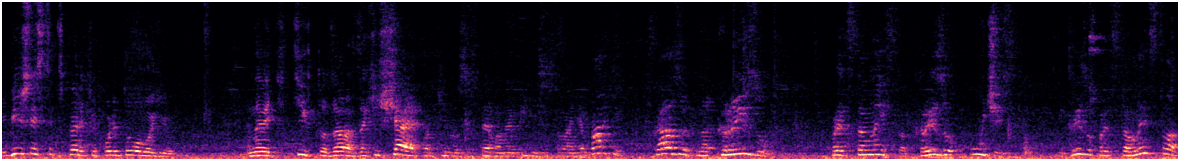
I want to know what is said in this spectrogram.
І більшість експертів, політологів, навіть ті, хто зараз захищає партійну систему необхідність існування партій, вказують на кризу представництва, кризу участі і кризу представництва,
